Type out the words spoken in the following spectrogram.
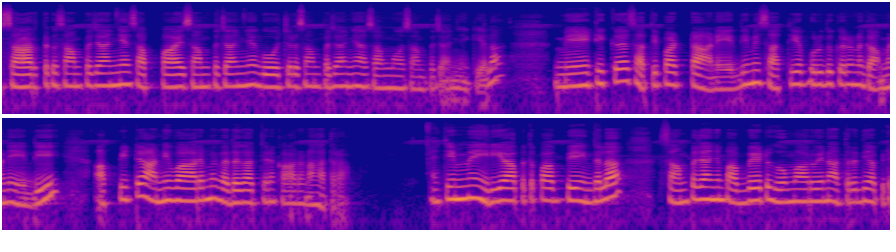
සාර්ථක සම්පජඤ්ඤය, සප්පාය සම්පජඤ්ඤය, ගෝචර සම්පජඤ්ඤය, අසම්මෝහ සම්පජඤ්ඤය කියලා මේ ටික සතිපට්ඨානයේදී මේ සතිය පුරුදු කරන ගමනේදී අපිට අනිවාර්යයෙන්ම වැදගත් වෙන කාරණා හතරක්. ඉතින් මේ ඉරියාපත පබ්බේ ඉඳලා සම්පජාඤ්ඤ පබ්බේට හුවමාරු වෙන අතරදී අපිට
